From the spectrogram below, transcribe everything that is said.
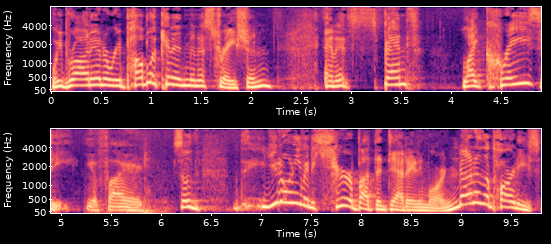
We brought in a Republican administration and it spent like crazy. You're fired. So you don't even hear about the debt anymore. None of the parties,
